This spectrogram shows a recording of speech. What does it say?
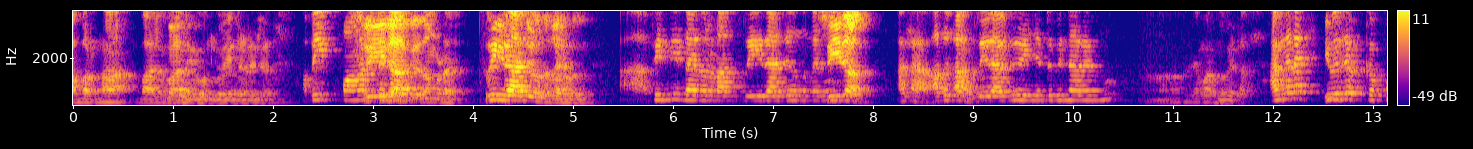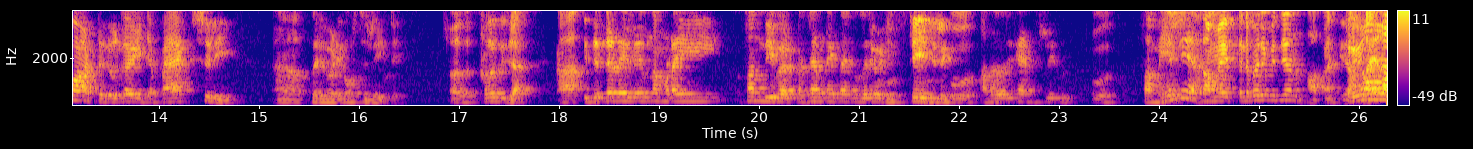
അപർണ അതിന്റെ ഇടയിൽ. അപ്പൊ ഈ ശ്രീരാജ് നമ്മുടെ ശ്രീരാജ് വന്നിട്ടുണ്ടായിരുന്നു. പിന്നെ ഉണ്ടായിരുന്നു ശ്രീരാജ് വന്നിട്ടുണ്ടായിരുന്നു. ശ്രീരാഗ്. അല്ല അത് ആ ശ്രീരാഗ് കഴിഞ്ഞിട്ട് പിന്നെ ആരായിരുന്നു? ആ, ഞാൻ മറന്നുപോയില്ല. അങ്ങനെ ഇവരൊക്കെ പാട്ടുകൾ കഴിഞ്ഞപ്പോ ആക്ച്വലി പരിപാടി കുറച്ച് ലേറ്റ് അതെ. ശ്രദ്ധിച്ച? ഇതിന്റെ ഇടയിൽ നമ്മുടെ ഈ സന്ദീപ് ഏട്ടൻ ചെണ്ട ഉണ്ടായിരുന്ന പരിപാടി സ്റ്റേജിൽ. അത് അവർ ക്യാൻസൽ ചെയ്തു. സമയമില്ല. സമയത്തിന്റെ പരിമിതിയാണ്. അപ്പൊ ആളുകൾ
